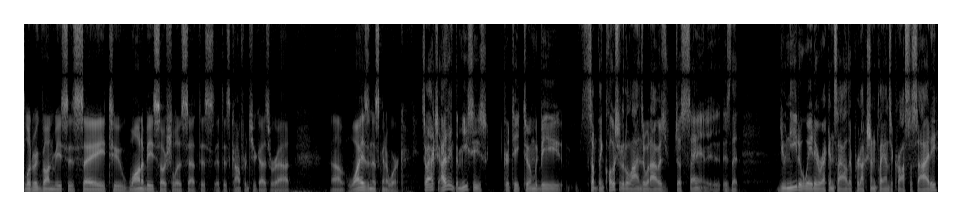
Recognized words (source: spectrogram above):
Ludwig von Mises say to wannabe socialists at this at this conference you guys were at? Uh, why isn't this going to work? So actually, I think the Mises critique to him would be something closer to the lines of what I was just saying. Is, is that you need a way to reconcile the production plans across society,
